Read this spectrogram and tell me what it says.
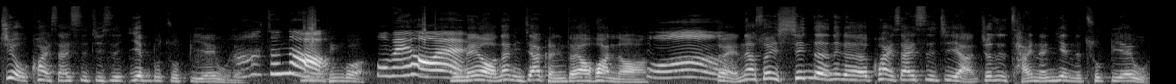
旧快筛试剂是验不出 BA 五的啊，真的、你有听过？我没有哎、你没有，那你家可能都要换哦。哇，对，那所以新的那个快筛试剂啊，就是才能验得出 BA 五，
